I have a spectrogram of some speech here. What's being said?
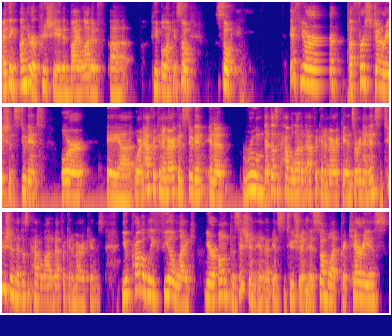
I think, underappreciated by a lot of uh, people on So, so if you're a first generation student or a, uh, or an African-American student in a room that doesn't have a lot of African Americans or in an institution that doesn't have a lot of African Americans, you probably feel like your own position in that institution is somewhat precarious.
